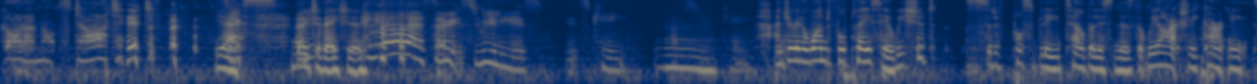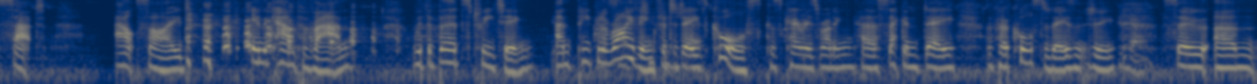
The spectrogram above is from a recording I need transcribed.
God, I'm not started. yes it's- motivation yeah, so it really is it's key, Mm. absolutely key. And you're in a wonderful place here. We should sort of possibly tell the listeners that we are actually currently sat outside in a camper van with the birds tweeting and people arriving for today's course because Kerry's running her second day of her course today, isn't she? Yeah. So um,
